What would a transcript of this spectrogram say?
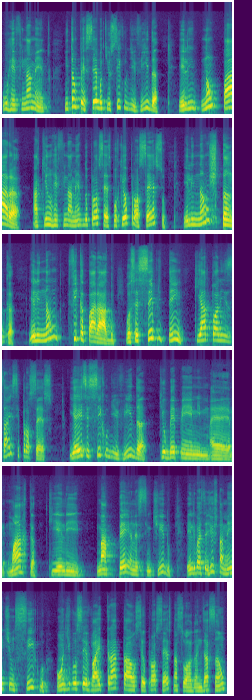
o refinamento. Então perceba que o ciclo de vida ele não para aqui no refinamento do processo, porque o processo ele não estanca, ele não fica parado. Você sempre tem que atualizar esse processo. E é esse ciclo de vida que o BPM é, marca, que ele mapeia nesse sentido, ele vai ser justamente um ciclo onde você vai tratar o seu processo na sua organização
